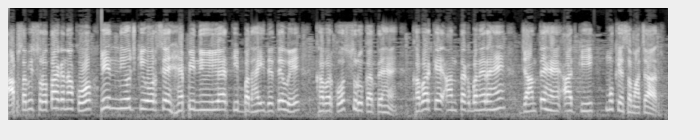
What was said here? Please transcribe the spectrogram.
आप सभी श्रोतागणों को क्लीन न्यूज़ की ओर से हैप्पी न्यू ईयर की बधाई देते हुए खबर को शुरू करते हैं। खबर के अंत तक बने रहें, जानते हैं आज की मुख्य समाचार।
